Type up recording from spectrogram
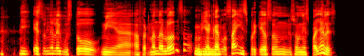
Y eso no le gustó ni a, a Fernando Alonso ni a. Carlos Sainz, porque ellos son, son españoles.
